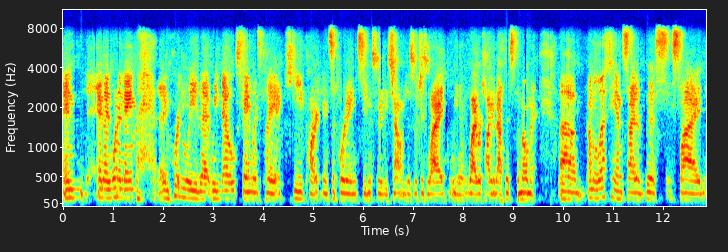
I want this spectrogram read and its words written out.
and, and I want to name importantly that we know families play a key part in supporting students through these challenges, which is why you know why we're talking about this at the moment. Um, on the left-hand side of this slide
